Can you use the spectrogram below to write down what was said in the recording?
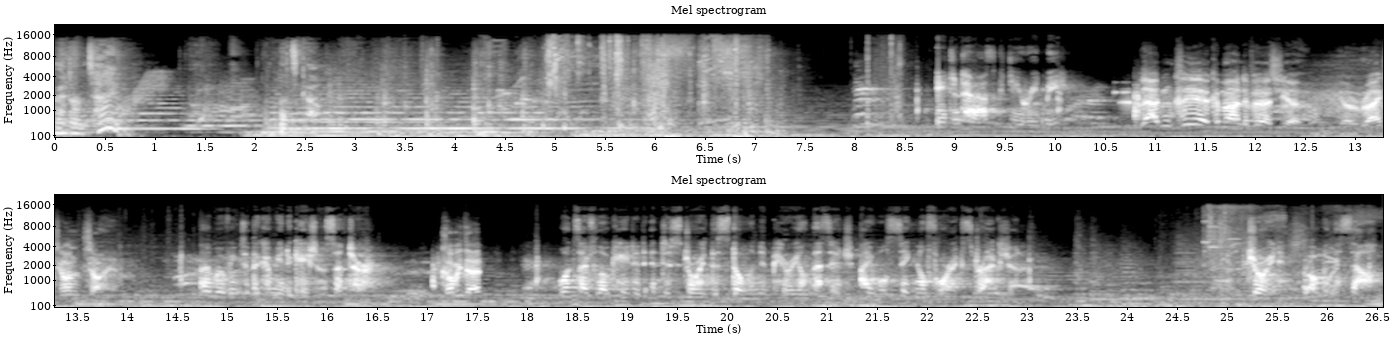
Right on time. Let's go. Agent Hask, do you read me? Loud and clear, Commander Versio. You're right on time. I'm moving to the communication center. Copy that. Once I've located and destroyed the stolen Imperial message, I will signal for extraction. Droid, open the cell.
